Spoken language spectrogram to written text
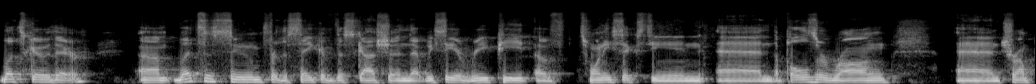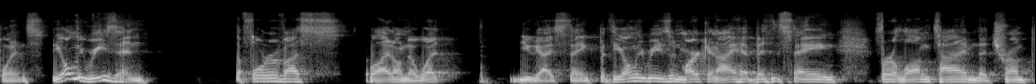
let's go there. Um, let's assume, for the sake of discussion, that we see a repeat of 2016 and the polls are wrong and Trump wins. The only reason the four of us, well, I don't know what you guys think, but the only reason Mark and I have been saying for a long time that Trump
